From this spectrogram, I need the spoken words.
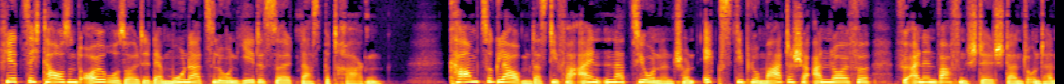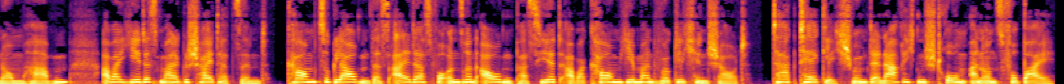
40.000 Euro sollte der Monatslohn jedes Söldners betragen. Kaum zu glauben, dass die Vereinten Nationen schon x diplomatische Anläufe für einen Waffenstillstand unternommen haben, aber jedes Mal gescheitert sind. Kaum zu glauben, dass all das vor unseren Augen passiert, aber kaum jemand wirklich hinschaut. Tagtäglich schwimmt der Nachrichtenstrom an uns vorbei.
